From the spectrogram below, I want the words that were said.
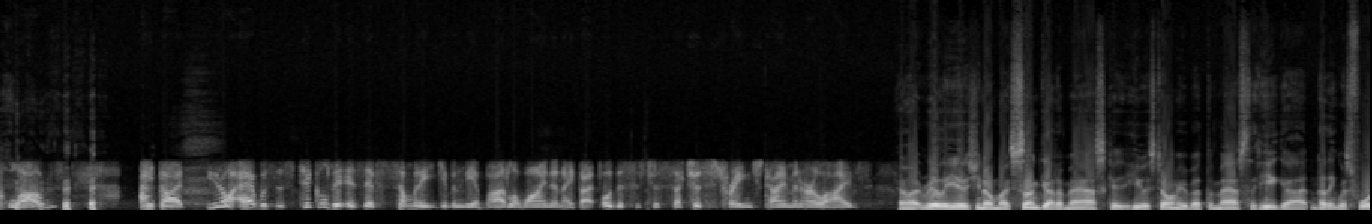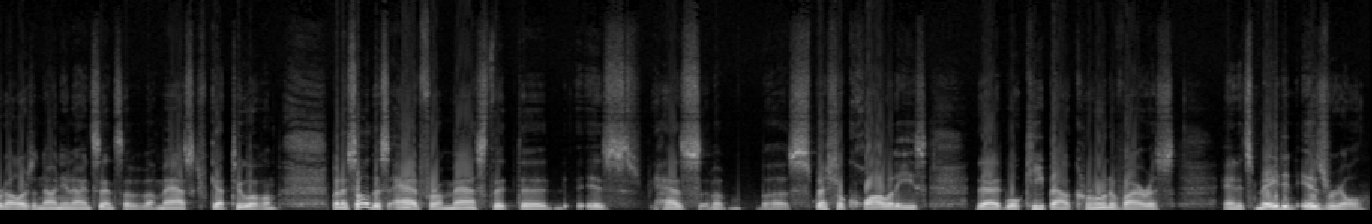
gloves? I thought, you know, I was as tickled as if somebody had given me a bottle of wine. And I thought, oh, this is just such a strange time in our lives. Uh, it really is. You know, my son got a mask. He was telling me about the mask that he got. and I think it was four dollars and ninety nine cents of a mask. Got two of them, but I saw this ad for a mask that uh, is has uh, uh, special qualities that will keep out coronavirus, and it's made in Israel.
